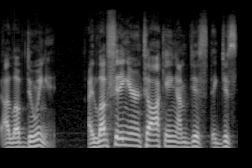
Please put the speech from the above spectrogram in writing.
I love doing it. I love sitting here and talking. I'm just it just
